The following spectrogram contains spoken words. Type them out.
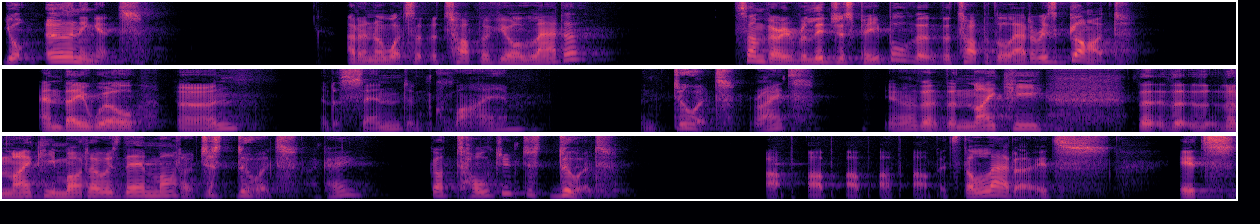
You're earning it. I don't know what's at the top of your ladder. Some very religious people, the, the top of the ladder is God. And they will earn and ascend and climb and do it, right? You know, the, the Nike, the, the, the Nike motto is their motto. Just do it, okay? God told you, just do it. Up, up, up, up, up. It's the ladder. It's, it's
